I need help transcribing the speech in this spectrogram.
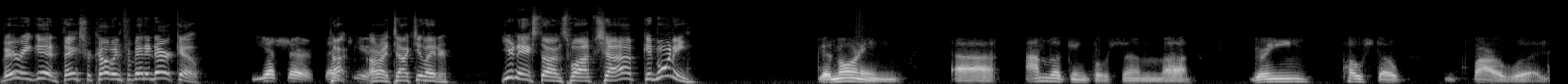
Very good. Thanks for calling from Anadarko. Yes, sir. Thank Talk- you. All right. Talk to you later. You're next on Swap Shop. Good morning. Good morning. Uh, I'm looking for some uh, green post oak firewood,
